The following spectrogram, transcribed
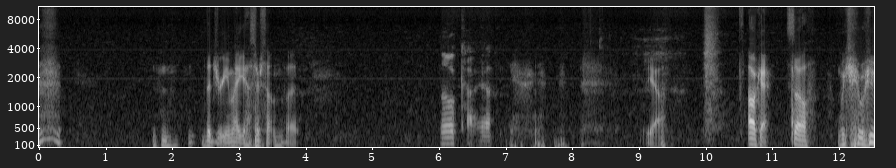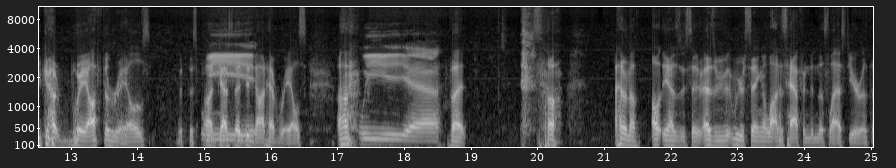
the dream, I guess, or something. But Oh, Kaya. yeah. Okay, so we we got way off the rails with this podcast that did not have rails. Uh, We, yeah. but so I don't know. I'll, yeah, as I said, as we, we were saying, a lot has happened in this last year with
